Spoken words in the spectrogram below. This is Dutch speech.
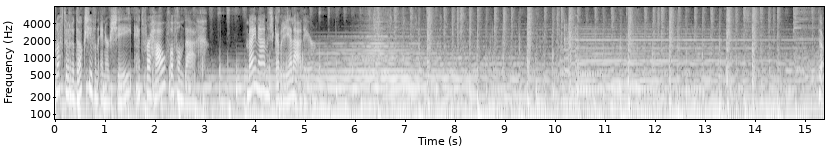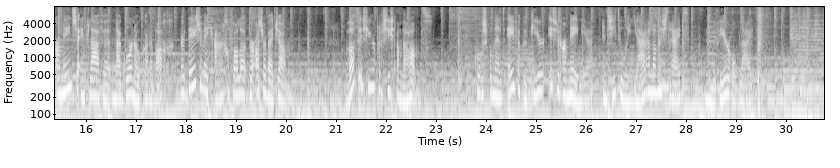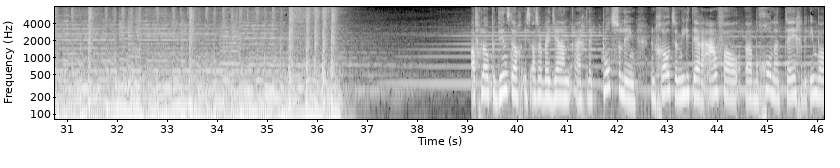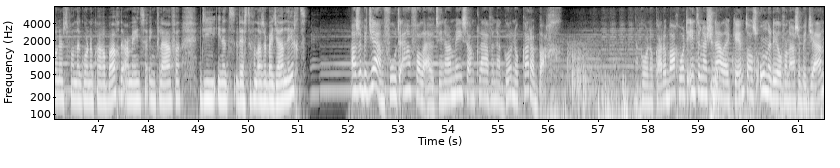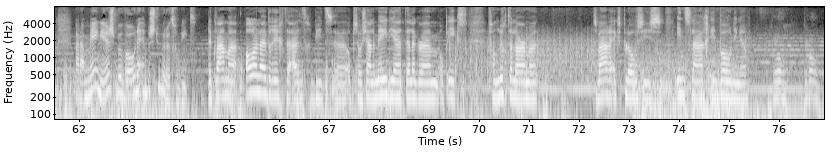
Vanaf de redactie van NRC het verhaal van vandaag. Mijn naam is Gabriella Ader. De Armeense enclave Nagorno-Karabakh werd deze week aangevallen door Azerbeidzjan. Wat is hier precies aan de hand? Correspondent Eva Kukier is in Armenië en ziet hoe een jarenlange strijd nu weer oplaait. Afgelopen dinsdag is Azerbeidzjan eigenlijk plotseling een grote militaire aanval uh, begonnen tegen de inwoners van Nagorno-Karabakh, de Armeense enclave die in het westen van Azerbeidzjan ligt. Azerbeidzjan voert aanvallen uit in de Armeense enclave Nagorno-Karabakh. Nagorno-Karabakh wordt internationaal erkend als onderdeel van Azerbeidzjan, maar Armeniërs bewonen en besturen het gebied. Er kwamen allerlei berichten uit het gebied uh, op sociale media, Telegram, op X, van luchtalarmen, zware explosies, inslagen in woningen. Drone, drone.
